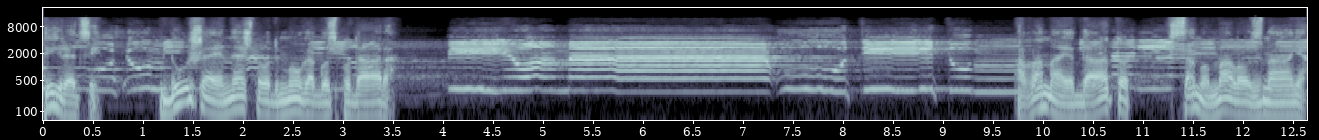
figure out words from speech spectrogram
Ti reci, duša je nešto od moga gospodara, a vama je dato samo malo znanja.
